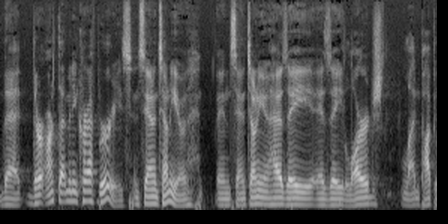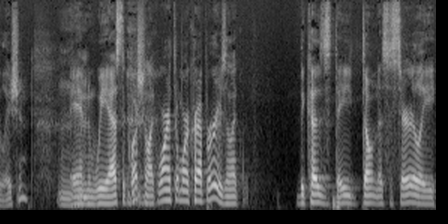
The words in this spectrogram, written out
that there aren't that many craft breweries in San Antonio, and San Antonio has a has a large Latin population, and we asked the question like, why aren't there more craft breweries? And like, because they don't necessarily,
